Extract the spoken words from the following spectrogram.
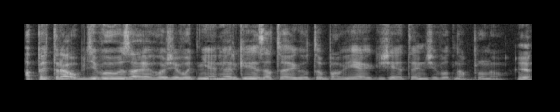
a Petra obdivuju za jeho životní energii, za to, jak ho to baví, jak žije ten život naplno. Je.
